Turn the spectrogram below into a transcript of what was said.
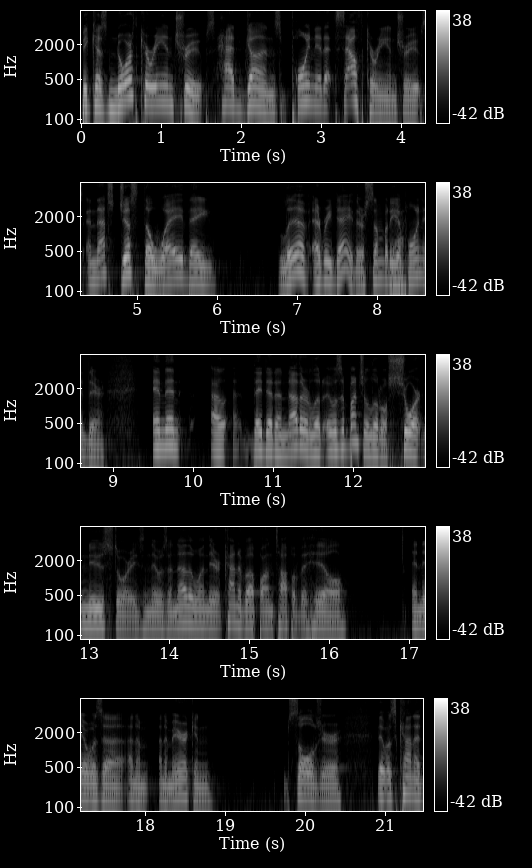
because North Korean troops had guns pointed at South Korean troops, and that's just the way they live every day. There's somebody Yeah. appointed there, and then uh, they did another little. It was a bunch of little short news stories, and there was another one. They were kind of up on top of a hill, and there was a an, an American soldier that was kind of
